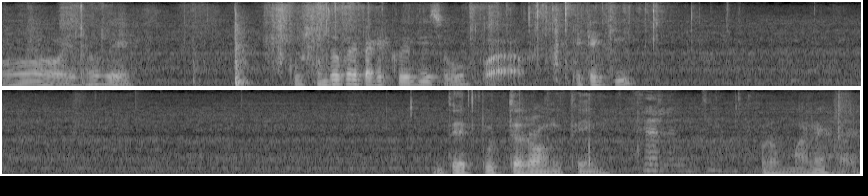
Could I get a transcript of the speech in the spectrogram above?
ও এভাবে? খুব সুন্দর করে প্যাকেট করে দিয়েছে। ও এটা কি? They put the wrong thing কোনো মানে হয়।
